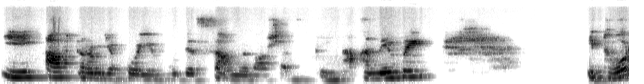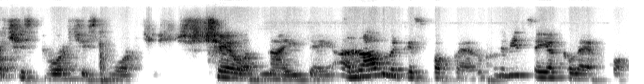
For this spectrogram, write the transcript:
і автором якої буде саме ваша дитина, а не ви. І творчість, творчість, творчість. Ще одна ідея. Равлики з паперу. Подивіться, як легко.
